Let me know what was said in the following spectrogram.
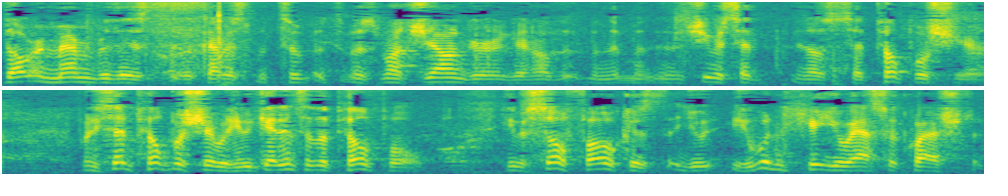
don't remember this because I was, was, much younger. You know, when, when Shiva said, you know, said Pilpul Shir. When he said Pilpul Shir, when he would get into the Pilpul, he was so focused that you, he wouldn't hear you ask a question.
